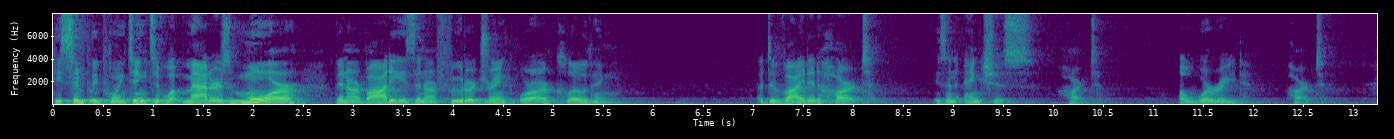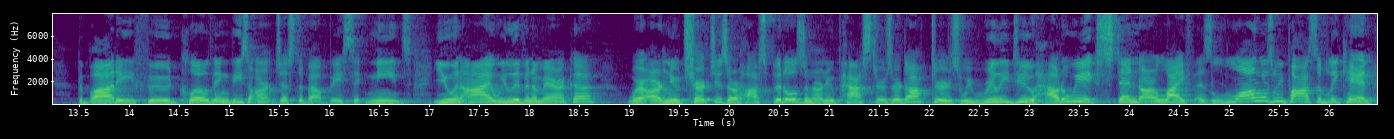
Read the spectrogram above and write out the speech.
he's simply pointing to what matters more than our bodies, than our food or drink, or our clothing. A divided heart is an anxious heart, a worried heart. The body, food, clothing, these aren't just about basic needs. You and I, we live in America. Where our new churches are hospitals and our new pastors are doctors. We really do. How do we extend our life as long as we possibly can?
